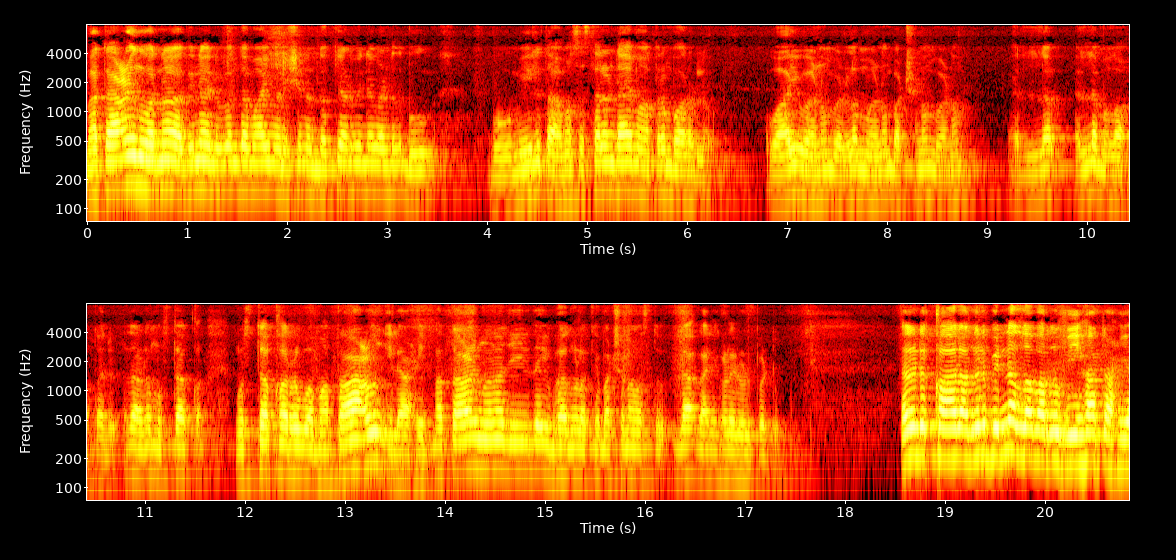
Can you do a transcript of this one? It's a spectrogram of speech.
മതാഴ് എന്ന് പറഞ്ഞാൽ അതിനനുബന്ധമായി മനുഷ്യൻ എന്തൊക്കെയാണ് പിന്നെ വേണ്ടത്? ഭൂ ഭൂമിയിൽ താമസ സ്ഥലം ഉണ്ടായാൽ മാത്രം പോരല്ലോ. വായു വേണം വെള്ളം വേണം ഭക്ഷണം വേണം. എല്ലാം എല്ലാം അള്ളാഹു താല അതാണ് മുസ്തഖ മുസ്തഖർ വ മത്താഴുൻ ഇലാഹിൻ മത്താഴ് എന്ന് പറഞ്ഞാൽ ജീവിത വിഭവങ്ങളൊക്കെ ഭക്ഷണ വസ്തു എല്ലാ കാര്യങ്ങളിലും ഉൾപ്പെട്ടു. എന്നിട്ട് കാല എന്നിട്ട് പിന്നെ അള്ളാഹ് പറഞ്ഞു ഫീഹ തഹിയ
